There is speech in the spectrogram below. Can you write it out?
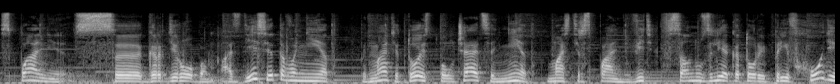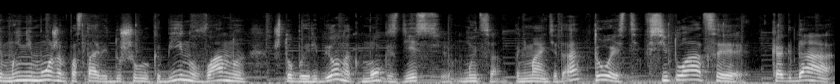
спальни с гардеробом, а здесь этого нет. Понимаете, то есть получается нет мастер спальни. Ведь в санузле, который при входе, мы не можем поставить душевую кабину, ванную, чтобы ребенок мог здесь мыться. Понимаете, да? То есть в ситуации когда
